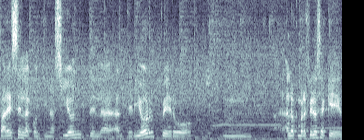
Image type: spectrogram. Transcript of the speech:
parecen la continuación de la anterior, pero mm, a lo que me refiero es a que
